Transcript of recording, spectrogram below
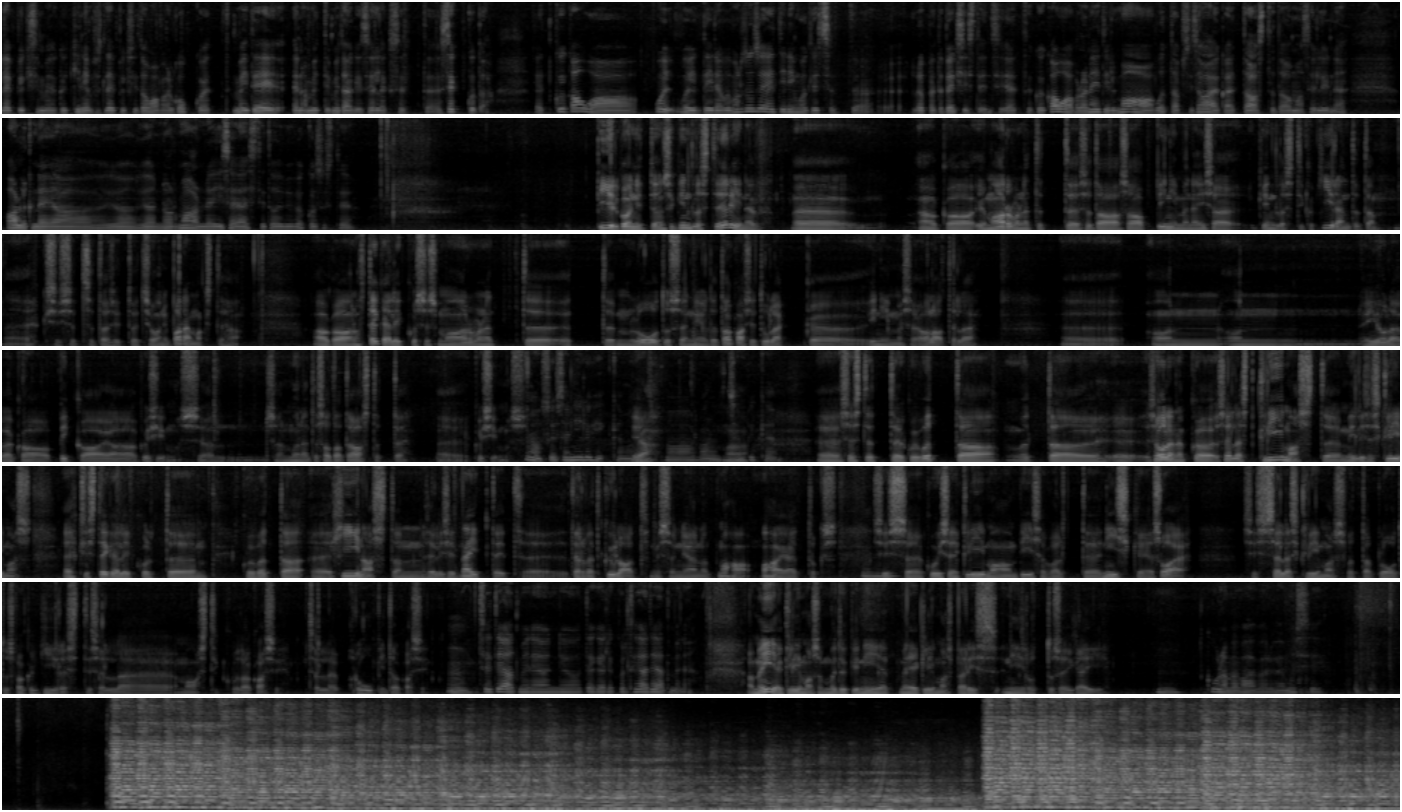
lepiksime, kõik inimesed lepiksid omavahel kokku, et me ei tee enam mitte midagi selleks, et sekkuda et kui kaua, või, või teine võimalus on see, et inimkond lihtsalt lõpetab eksistentsi, et kui kaua planeedil Maa võtab siis aega, et taastada oma selline algne ja, ja, ja normaalne, ise hästi toimiv ökosüsteem? piirkonniti on see kindlasti erinev aga, ja ma arvan, et, et seda saab inimene ise kindlasti ka kiirendada, ehk siis, et seda situatsiooni paremaks teha. aga noh, tegelikkuses ma arvan, et, et looduse nii-öelda tagasitulek äh, inimese aladele äh, on, on, ei ole väga pika aja küsimus, seal, see on mõnede sadade aastate äh, küsimus. no suisa nii lühike, ma, ma arvan, et see on pikem sest et kui võtta, võtta, see oleneb ka sellest kliimast, millises kliimas, ehk siis tegelikult äh, kui võtta Hiinast, on selliseid näiteid, terved külad, mis on jäänud maha, mahajäetuks mm, -hmm. siis kui see kliima on piisavalt niiske ja soe, siis selles kliimas võtab loodus väga kiiresti selle maastiku tagasi, selle ruumi tagasi mm,. See teadmine on ju tegelikult hea teadmine. aga meie kliimas on muidugi nii, et meie kliimas päris nii ruttu see ei käi mm.. kuulame vahepeal ühe mussi Oh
